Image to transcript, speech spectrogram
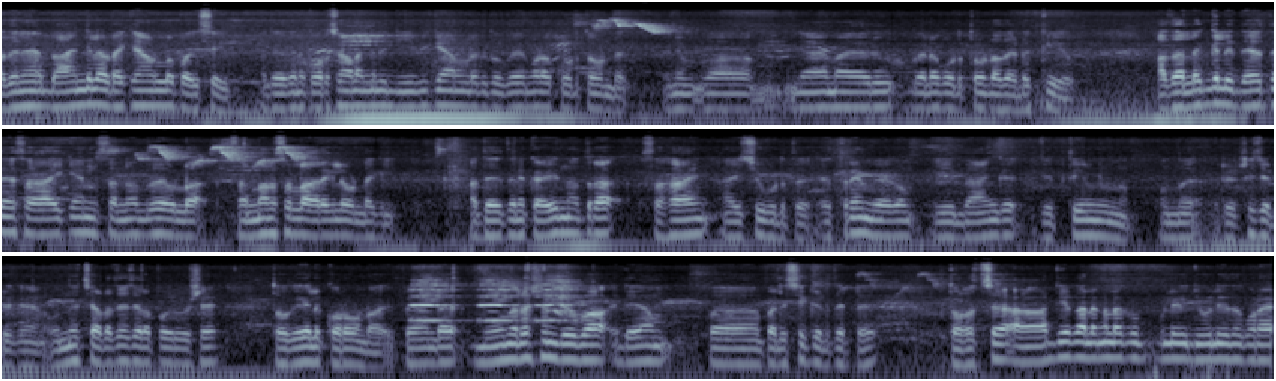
അതിന് ബാങ്കിൽ അടയ്ക്കാനുള്ള പൈസയും അദ്ദേഹത്തിന് കുറച്ചാണെങ്കിലും ജീവിക്കാനുള്ളൊരു തുകയും കൂടെ കൊടുത്തുകൊണ്ട് ഇതിന് ന്യായമായ ഒരു വില കൊടുത്തുകൊണ്ട് അത് എടുക്കുകയോ അതല്ലെങ്കിൽ ഇദ്ദേഹത്തെ സഹായിക്കാൻ സന്നദ്ധതയുള്ള സന്മനസ്സുള്ള ആരെങ്കിലും ഉണ്ടെങ്കിൽ അദ്ദേഹത്തിന് കഴിയുന്നത്ര സഹായം അയച്ചു കൊടുത്ത് എത്രയും വേഗം ഈ ബാങ്ക് ജപ്തിയിൽ നിന്നും ഒന്ന് രക്ഷിച്ചെടുക്കാൻ ഒന്നിച്ചടച്ച ചിലപ്പോൾ ഒരു പക്ഷേ തുകയിൽ കുറവുണ്ടാകും. ഇപ്പോൾ ഏതാണ്ട് മൂന്ന് ലക്ഷം രൂപ ഇദ്ദേഹം പ- പലിശയ്ക്ക് എടുത്തിട്ട് തുടച്ച ആദ്യ കാലങ്ങളിലൊക്കെ പുള്ളി ജോലി ചെയ്ത് കുറേ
